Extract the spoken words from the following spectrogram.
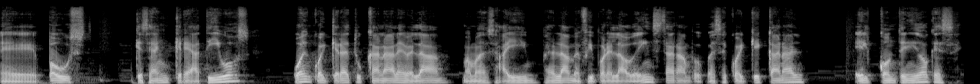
eh, posts que sean creativos o en cualquiera de tus canales, ¿verdad? Vamos ahí, ¿verdad? Me fui por el lado de Instagram, pues puede ser cualquier canal. El contenido que es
